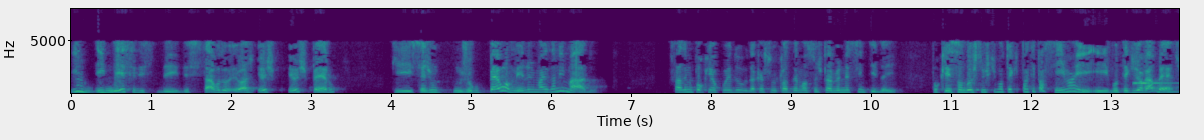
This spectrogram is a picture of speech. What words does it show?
E, e nesse de, de- desse sábado, eu, eu, eu espero que seja um, um jogo pelo menos mais animado. Fazendo um pouquinho a cunha da questão do classe das emoções, pelo menos nesse sentido aí. Porque são dois times que vão ter que partir para cima e, e vão ter que jogar abertos.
